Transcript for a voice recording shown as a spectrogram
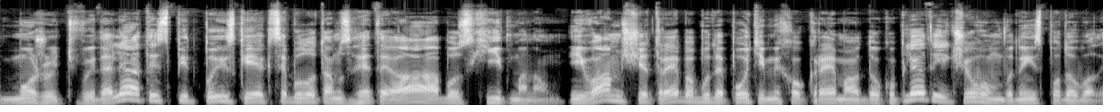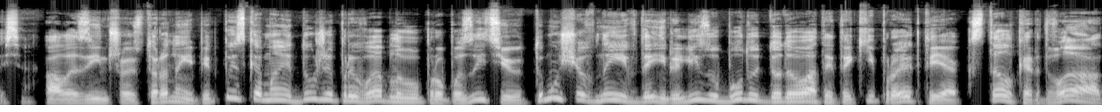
можуть видаляти з підписки, як це було там з GTA або з Хітманом. І вам ще треба буде потім їх окремо докупляти, якщо вам вони сподобалися. Але з іншої сторони, підписка має дуже привабливу пропозицію, тому що в неї в день релізу будуть додавати такі проекти, як Stalker 2,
